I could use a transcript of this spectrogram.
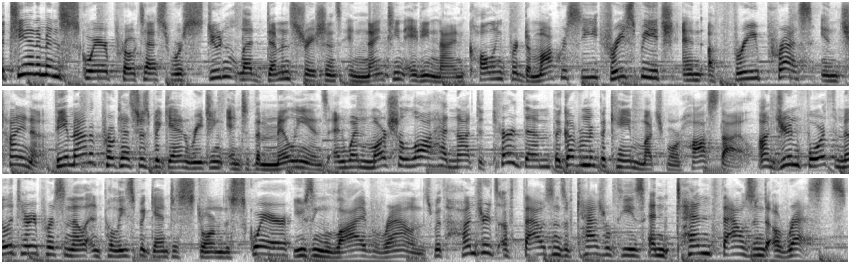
The Tiananmen Square protests were student-led demonstrations in 1989 calling for democracy, free speech, and a free press in China. The amount of protesters began reaching into the millions, and when martial law had not deterred them, the government became much more hostile. On June 4th, military personnel and police began to storm the square using live rounds, with hundreds of thousands of casualties and 10,000 arrests.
